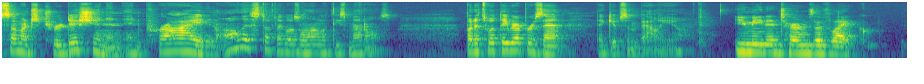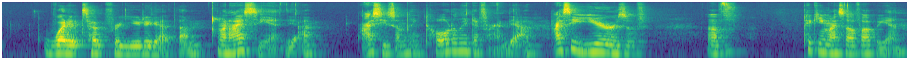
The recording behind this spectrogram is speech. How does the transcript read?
so much tradition and, and pride and all this stuff that goes along with these medals. But it's what they represent that gives them value. You mean in terms of like what it took for you to get them? When I see it, Yeah. I see something totally different. Yeah. I see years of of picking myself up again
